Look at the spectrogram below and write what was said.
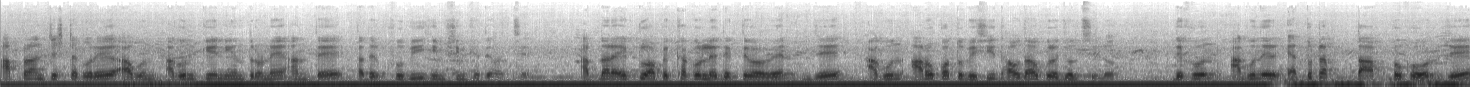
আপ্রাণ চেষ্টা করে আগুন, আগুনকে নিয়ন্ত্রণে আনতে তাদের খুবই হিমশিম খেতে হচ্ছে। আপনারা একটু অপেক্ষা করলে দেখতে পাবেন যে আগুন আরও কত বেশি ধাউ ধাউ করে জ্বলছিল। দেখুন, আগুনের এতটা তাপ প্রখর যে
